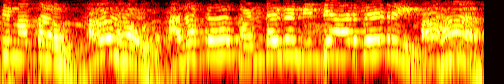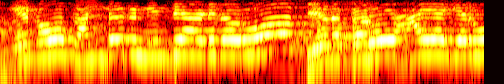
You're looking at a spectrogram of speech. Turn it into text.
ತಿನ್ನತಾರು ಹೌದು ಹೌದು. ಅದಕ್ಕ ಗಂಡಗ ನಿಂದೆ ಆಡ್ಬೇಡ್ರಿ. ಆಹಾ. ಏನೋ ಗಂಡಗ ನಿಂದೆ ಆಡಿದವರು ಏನಕ್ಕಾರು? ನಾಯಾಗ್ಯರು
